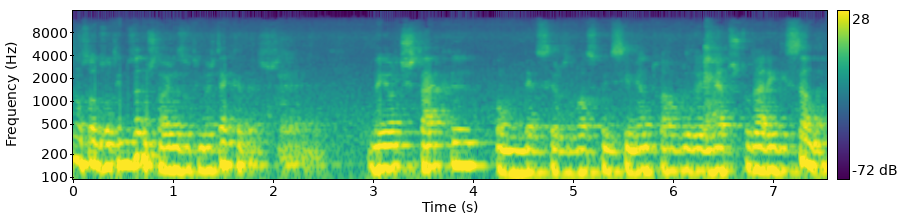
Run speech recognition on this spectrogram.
não só nos últimos anos, talvez nas últimas décadas. Uh, maior destaque, como deve ser do vosso conhecimento, ao verdadeiro método de estudar a edição,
